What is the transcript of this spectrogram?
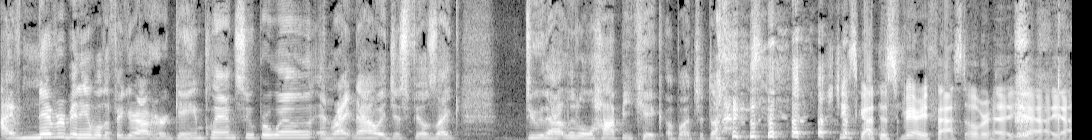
I've never been able to figure out her game plan super well, and right now it just feels like do that little hoppy kick a bunch of times. She's got this very fast overhead. Yeah, yeah.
